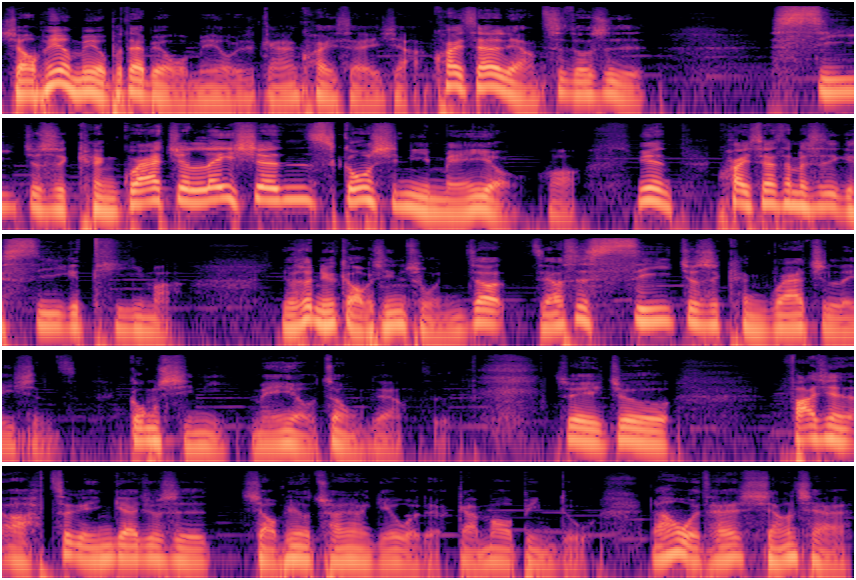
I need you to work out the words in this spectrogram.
小朋友没有不代表我没有，我就赶快快塞一下。快塞了两次都是 C，就是 Congratulations，恭喜你没有哦。因为快塞上面是一个 C 一个 T 嘛，有时候你会搞不清楚。你知道，只要是 C 就是 Congratulations，恭喜你没有中这样子，所以就发现啊，这个应该就是小朋友传染给我的感冒病毒。然后我才想起来。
